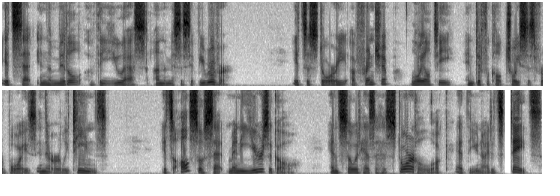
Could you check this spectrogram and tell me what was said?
It's set in the middle of the U.S. on the Mississippi River. It's a story of friendship, loyalty, and difficult choices for boys in their early teens. It's also set many years ago and so it has a historical look at the United States.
